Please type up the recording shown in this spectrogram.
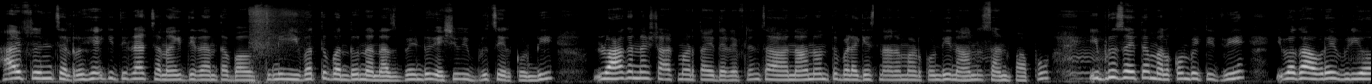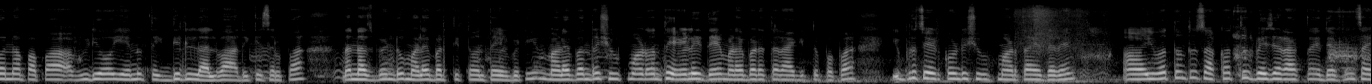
ಹಾಯ್ ಫ್ರೆಂಡ್ಸ್ ಎಲ್ಲರೂ ಹೇಗಿದ್ದೀರಾ? ಚೆನ್ನಾಗಿದ್ದೀರಾ ಅಂತ ಭಾವಿಸ್ತೀನಿ. ಇವತ್ತು ಬಂದು ನನ್ನ ಹಸ್ಬೆಂಡು ಯಶು ಇಬ್ಬರು ಸೇರ್ಕೊಂಡು ವ್ಲಾಗನ್ನು ಸ್ಟಾರ್ಟ್ ಮಾಡ್ತಾ ಇದ್ದಾರೆ ಫ್ರೆಂಡ್ಸ್ ನಾನಂತೂ ಬೆಳಗ್ಗೆ ಸ್ನಾನ ಮಾಡ್ಕೊಂಡು ನಾನು ಸಣ್ಣ ಪಾಪು ಇಬ್ಬರು ಸಹಿತ ಮಲ್ಕೊಂಡ್ಬಿಟ್ಟಿದ್ವಿ. ಇವಾಗ ಅವರೇ ವಿಡಿಯೋನ ಪಾಪ ವಿಡಿಯೋ ಏನು ತೆಗ್ದಿರಲಿಲ್ಲ ಅಲ್ವಾ? ಅದಕ್ಕೆ ಸ್ವಲ್ಪ ನನ್ನ ಹಸ್ಬೆಂಡು ಮಳೆ ಬರ್ತಿತ್ತು ಅಂತ ಹೇಳ್ಬಿಟ್ಟು, ಮಳೆ ಬಂದರೆ ಶೂಟ್ ಮಾಡು ಅಂತ ಹೇಳಿದ್ದೆ. ಮಳೆ ಬರೋ ಥರ ಆಗಿತ್ತು ಪಾಪ. ಇಬ್ಬರು ಸೇರ್ಕೊಂಡು ಶೂಟ್ ಮಾಡ್ತಾ ಇದ್ದಾರೆ. ಇವತ್ತಂತೂ ಸಖತ್ತು ಬೇಜಾರಾಗ್ತಾ ಇದೆ ಫ್ರೆಂಡ್ಸ್ ಆ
